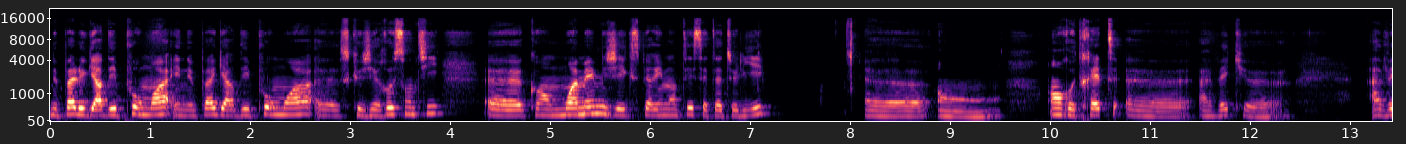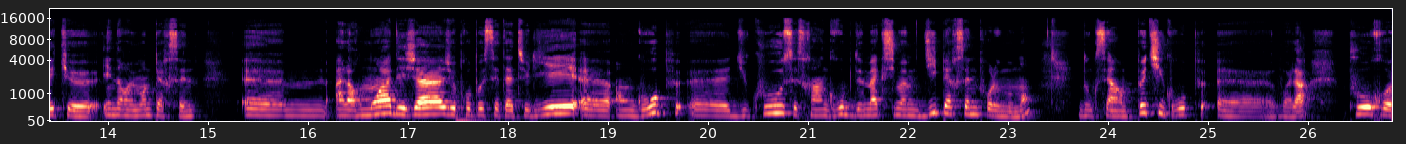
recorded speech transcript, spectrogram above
ne pas le garder pour moi et ne pas garder pour moi ce que j'ai ressenti quand moi-même j'ai expérimenté cet atelier en, en, retraite avec, avec énormément de personnes. Euh, alors moi déjà, je propose cet atelier euh, en groupe. Euh, du coup, ce sera un groupe de maximum 10 personnes pour le moment. Donc c'est un petit groupe, voilà. Pour,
